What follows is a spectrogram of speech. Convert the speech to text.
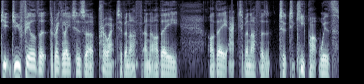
do, do you feel that the regulators are proactive enough, and are they are they active enough to, to keep up with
